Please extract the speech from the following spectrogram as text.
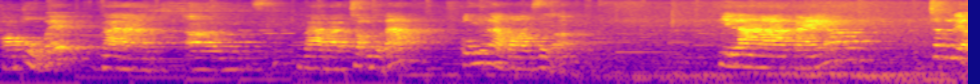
có tủ bếp và uh, và, và chọn rửa bát cũng như là vòi rửa thì là cái ờ, chất liệu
